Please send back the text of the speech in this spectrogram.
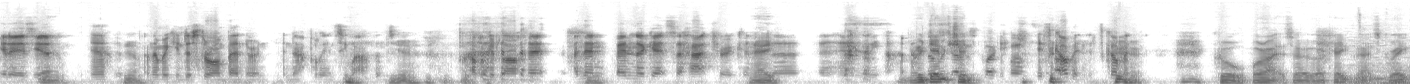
It is yeah, Yeah. Yeah. And then we can just throw on Bendtner in, in Napoli and see what happens. Yeah. Have a good laugh. And then- and then Bendtner gets a hat trick and, Hey. uh, and we, Redemption. It's coming. It's coming. cool. All right. So okay, that's great.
